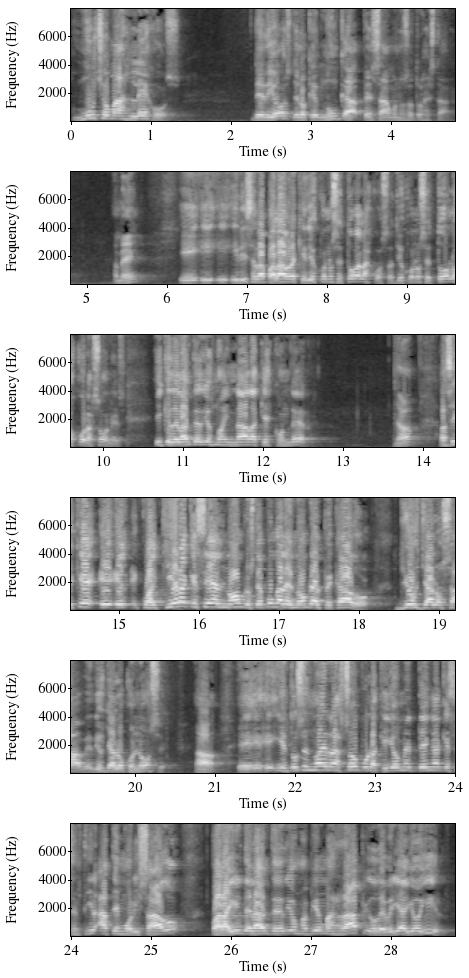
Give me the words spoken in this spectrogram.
mucho más lejos de Dios de lo que nunca pensamos nosotros estar. Amén. Y, dice la palabra que Dios conoce todas las cosas, Dios conoce todos los corazones y que delante de Dios no hay nada que esconder. Así que eh, cualquiera que sea el nombre, usted póngale el nombre al pecado, Dios ya lo sabe, Dios ya lo conoce. ¿ah? Eh, eh, y entonces no hay razón por la que yo me tenga que sentir atemorizado para ir delante de Dios, más bien más rápido debería yo ir.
